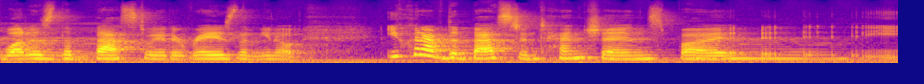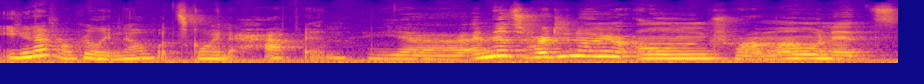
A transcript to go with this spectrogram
what is the best way to raise them you know you could have the best intentions but you never really know what's going to happen Yeah, and it's hard to know your own trauma when it's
